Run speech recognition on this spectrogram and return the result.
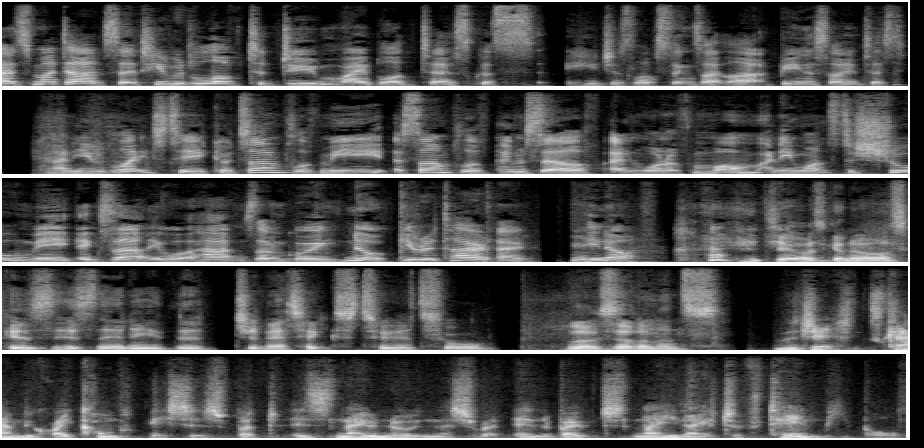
as my dad said, he would love to do my blood test because he just loves things like that, being a scientist. And he would like to take a sample of me, a sample of himself, and one of mum, and he wants to show me exactly what happens. I'm going, no, you're retired now. Enough. yeah, I was going to ask: is is there any the genetics to it or those elements? The genetics can be quite complicated, but it's now known that in about nine out of ten people,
